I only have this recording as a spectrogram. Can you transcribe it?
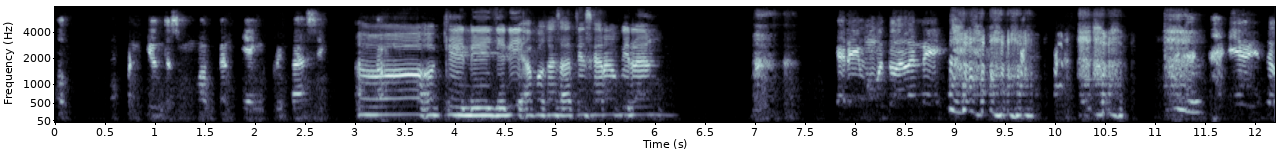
open untuk semua bukan yang privasi. Oh oke deh. Jadi apakah saatnya sekarang bilang? Gak ada yang mau mutualan nih iya itu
